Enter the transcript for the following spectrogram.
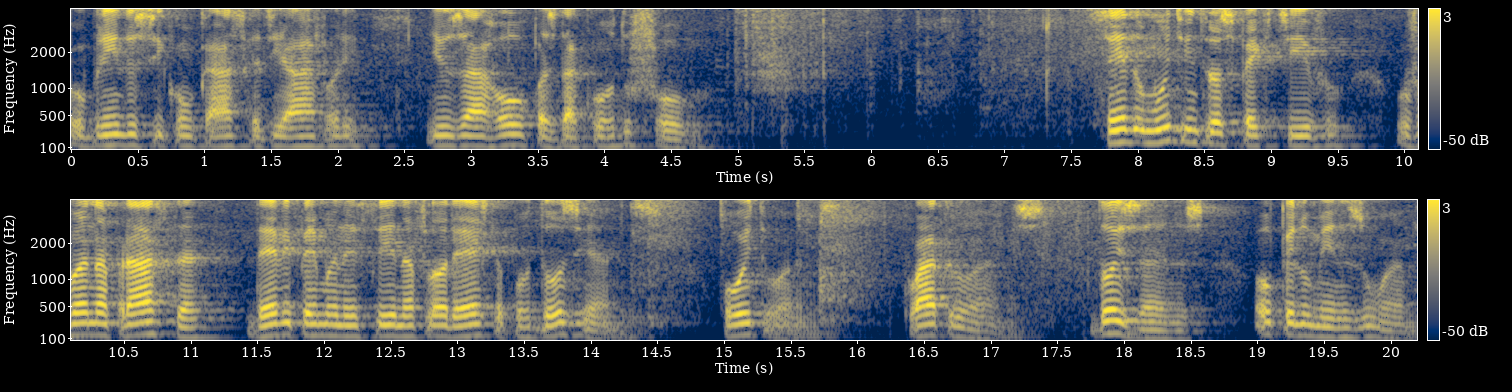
cobrindo-se com casca de árvore e usar roupas da cor do fogo. Sendo muito introspectivo, o Vanaprasta deve permanecer na floresta por 12 anos, 8 anos, 4 anos, 2 anos ou pelo menos um ano.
